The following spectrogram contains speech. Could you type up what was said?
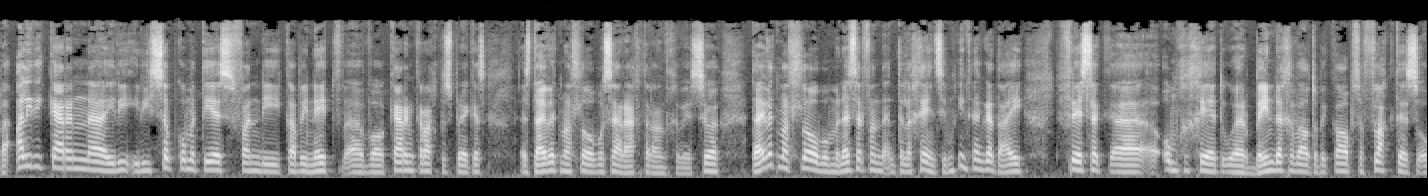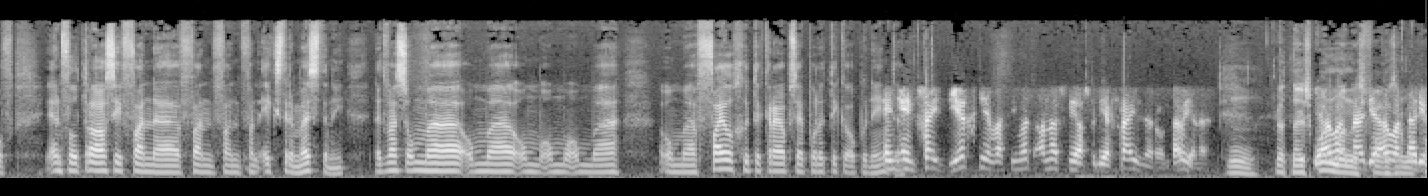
By al hierdie kern uh, hierdie hierdie subkomitees van die kabinet uh, waar kernkrag bespreek is, is David Matlobo se regterhand gewees. So David Matlobo, minister van intelligensie, moenie dink dat hy vreeslik uh, omgegee het oor bende geweld op die Kaapse vlaktes of infiltrasie van uh, van van van ekstremiste nie. Dit was om uh, om uh, om om om uh, om uh, vuil goed te kry op sy politieke opponente. En en sy DG was iemand anders nie as vir die Freyser, onthou julle? Hmm. Wat nou skoonman ja, is vir wat nou die,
